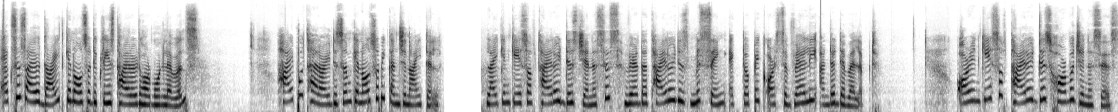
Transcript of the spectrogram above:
Excess iodide can also decrease thyroid hormone levels. Hypothyroidism can also be congenital, like in case of thyroid dysgenesis, where the thyroid is missing, ectopic, or severely underdeveloped. Or in case of thyroid dyshormogenesis,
